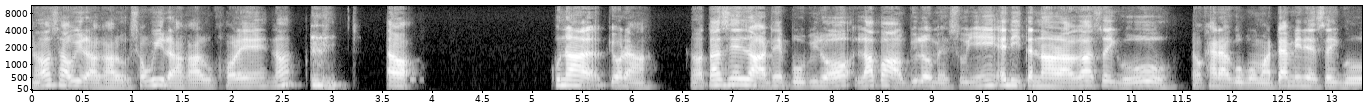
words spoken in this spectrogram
နော်သဝိရာဂလို့သဝိရာဂလို့ခေါ်တယ်နော်အဲ့တော့ခုနပြောတာနော်တဆင်းစာအထက်ပို့ပြီးတော့လပအောင်ပြုလုပ်မယ်ဆိုရင်အဲ့ဒီတဏှာရာဂစိတ်ကိုနော်ခန္ဓာကိုယ်ပေါ်မှာတက်မိတဲ့စိတ်ကို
